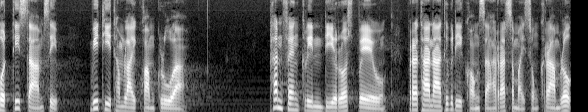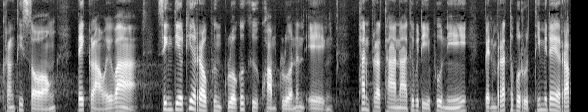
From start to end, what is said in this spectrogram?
บทที่ 30 วิธีทำลายความกลัว ท่านแฟรงกลินดีโรสเวล ประธานาธิบดีของสหรัฐสมัยสงครามโลกครั้งที่สอง ได้กล่าวไว้ว่า สิ่งเดียวที่เราพึงกลัวก็คือความกลัวนั่นเอง ท่านประธานาธิบดีผู้นี้เป็นรัฐบุรุษที่ไม่ได้รับ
